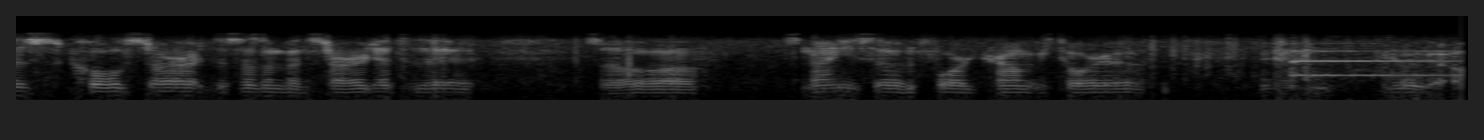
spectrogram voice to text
has cold start. This hasn't been started yet today. So uh, it's 97 Ford Crown Victoria. And here we go.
